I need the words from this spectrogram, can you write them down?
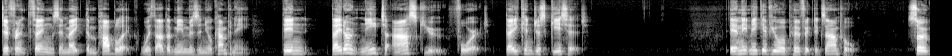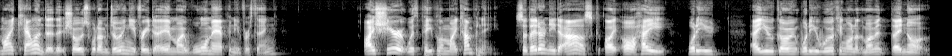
different things and make them public with other members in your company, then they don't need to ask you for it. They can just get it. And let me give you a perfect example. So, my calendar that shows what I'm doing every day and my warm app and everything, I share it with people in my company. So they don't need to ask, like, oh, hey, what are you, are you going, what are you working on at the moment? They know.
